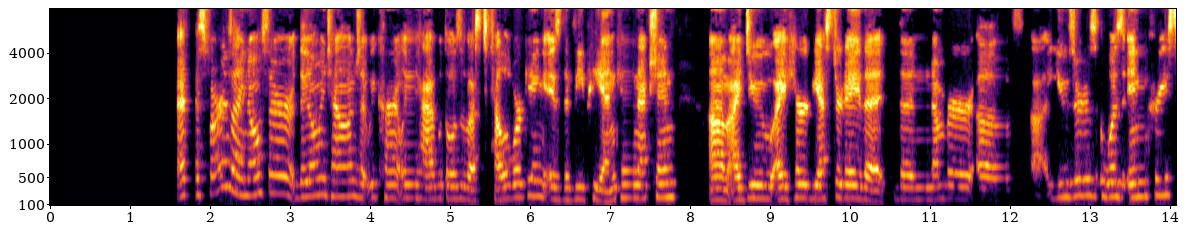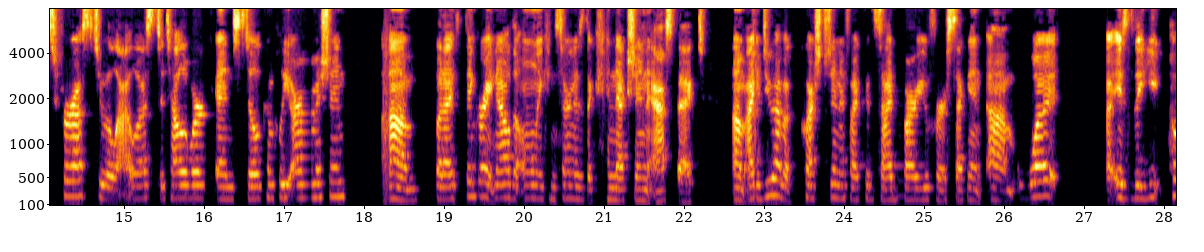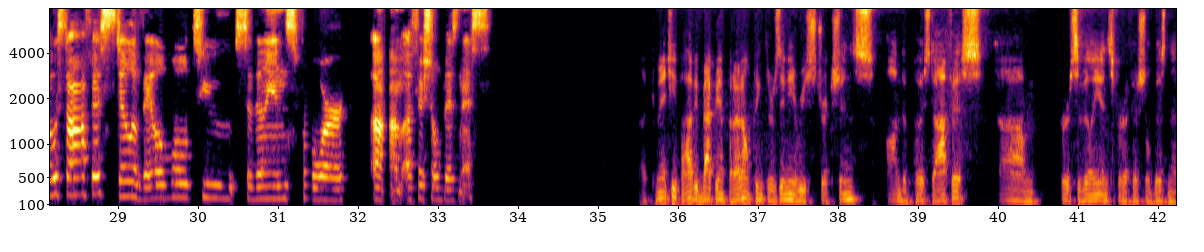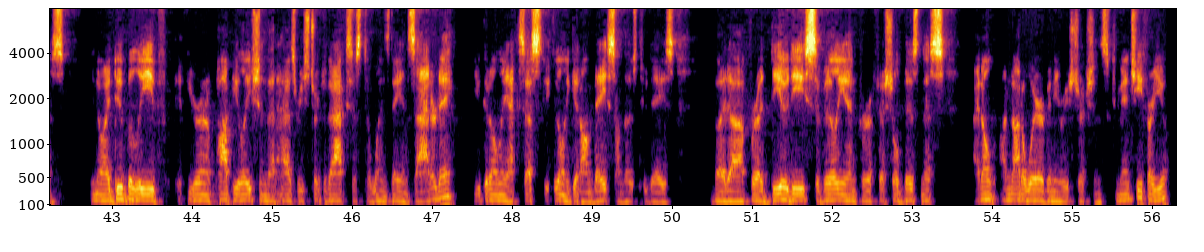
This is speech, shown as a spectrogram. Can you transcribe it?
As far as I know, sir, the only challenge that we currently have with those of us teleworking is the VPN connection. Um, I do. I heard yesterday that the number of uh, users was increased for us to allow us to telework and still complete our mission. Um, but I think right now the only concern is the connection aspect. Um, I do have a question, if I could sidebar you for a second. Um, what uh, the post office still available to civilians for um, official business? Uh, Command Chief, I'll have you back up, but I don't think there's any restrictions on the post office um, for civilians for official business. You know, I do believe if you're in a population that has restricted access to Wednesday and Saturday, you could only access, you could only get on base on those two days. But uh, for a DoD civilian for official business, I don't. I'm not aware of any restrictions. Command Chief, are you?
